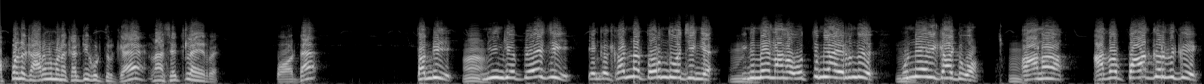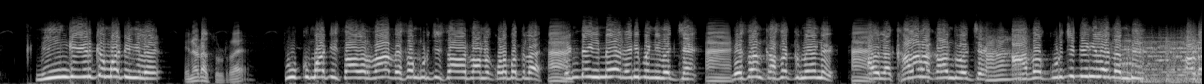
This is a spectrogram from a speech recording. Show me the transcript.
அப்பனுக்கு அரண்மனை கட்டி கொடுத்துருக்க நான் செட்டில் ஆயிடுறேன் போட்டா தம்பி. நீங்க பேசி எங்க கண்ணை திறந்து வச்சீங்க. இனிமே நாங்க ஒத்துமையா இருந்து முன்னேறி காட்டுவோம். ஆனா அத பாக்குறதுக்கு நீங்க இருக்க மாட்டீங்களே என்னடா சொல்ற தூக்கு மாட்டி சாகிறதா விஷம் குடிச்சு சாகிறதான குழப்பத்துல. ரெண்டையுமே ரெடி பண்ணி வச்சேன். விஷம் கசக்குமேன்னு. அதுல கலரா கலந்து வச்சேன். அத குடிச்சிட்டீங்களே தம்பி அட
